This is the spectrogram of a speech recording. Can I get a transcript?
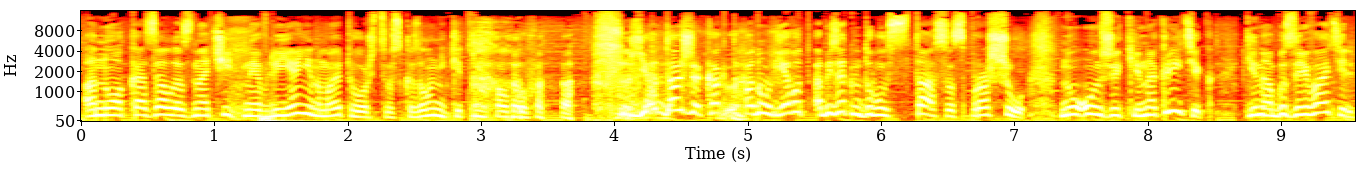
Оно оказало значительное влияние на мое творчество, сказал Никита Михалков. Я даже как-то подумал, я вот обязательно думаю, Стаса спрошу, но он же кинокритик, кинообозреватель,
